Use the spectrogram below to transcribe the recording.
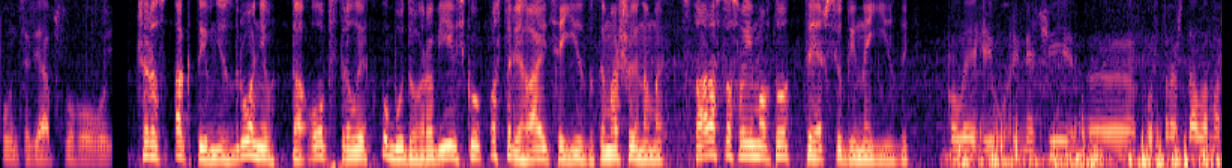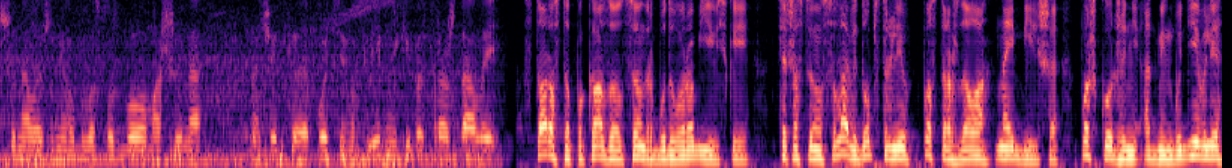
пунктів я обслуговую. Через активність дронів та обстріли у Будовороб'ївську остерігаються їздити машинами. Староста своїм авто теж сюди не їздить. Колеги у Гремячі е, постраждала машина, але ж у нього була службова машина. Значить, е, потім хлібники постраждали. Староста показує центр Будовороб'ївської. Ця частина села від обстрілів постраждала найбільше. Пошкоджені адмінбудівлі,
